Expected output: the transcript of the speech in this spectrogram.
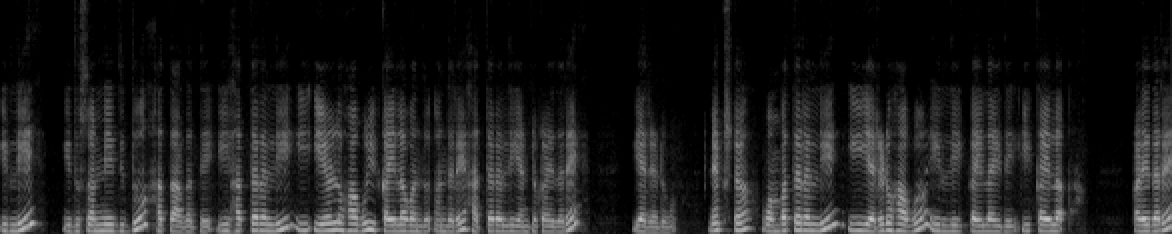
ಇಲ್ಲಿ ಇದು ಸೊನ್ನೆ ಇದ್ದಿದ್ದು ಹತ್ತಾಗತ್ತೆ ಈ ಹತ್ತರಲ್ಲಿ ಈ ಏಳು ಹಾಗೂ ಈ ಕೈಲ ಒಂದು ಅಂದರೆ ಹತ್ತರಲ್ಲಿ ಎಂಟು ಕಳೆದರೆ ಎರಡು. ನೆಕ್ಸ್ಟ್ ಒಂಬತ್ತರಲ್ಲಿ ಈ ಎರಡು ಹಾಗೂ ಇಲ್ಲಿ ಕೈಲ ಇದೆ. ಈ ಕೈಲ ಕಳೆದರೆ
